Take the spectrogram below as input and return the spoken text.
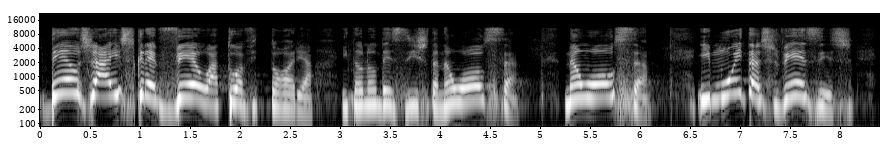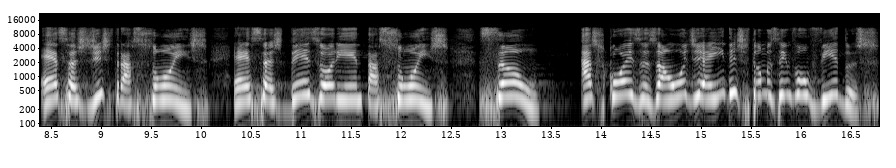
Deus já escreveu a tua vitória. Então não desista, não ouça. Não ouça. E muitas vezes essas distrações, essas desorientações são as coisas aonde ainda estamos envolvidos.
